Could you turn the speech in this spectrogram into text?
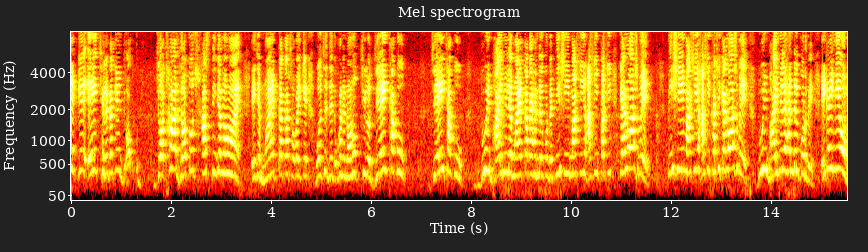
একে, এই ছেলেটাকে যথাযথ শাস্তি যেন হয়, এই যে মায়ের টাকা সবাইকে বলছে যে ওখানে ননদ ছিল, যেই থাকুক যেই থাকুক, দুই ভাই মিলে মায়ের টাকা হ্যান্ডেল করবে, পিসি, মাসি, হাসি, পাসি কেন আসবে? পিসি, মাসি, হাসি, খাসি কেন আসবে? দুই ভাই মিলে হ্যান্ডেল করবে, এটাই নিয়ম।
